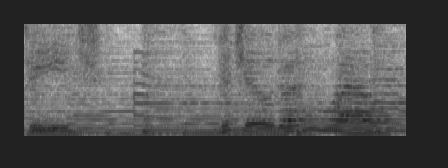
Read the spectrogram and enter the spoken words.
teach your children well.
